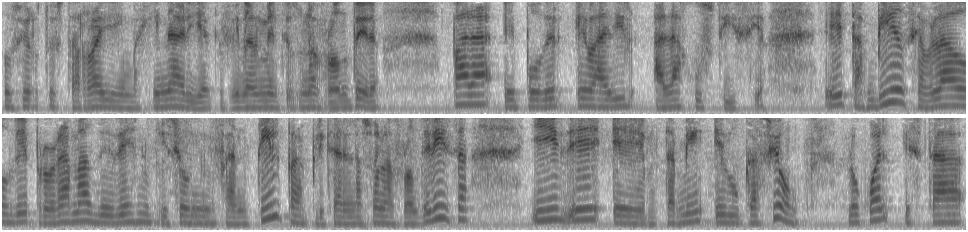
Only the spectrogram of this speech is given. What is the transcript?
¿no es cierto?, esta raya imaginaria que finalmente es una frontera, para eh, poder evadir a la justicia. Eh, también se ha hablado de programas de desnutrición infantil para aplicar en la zona fronteriza y de eh, también educación, lo cual está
